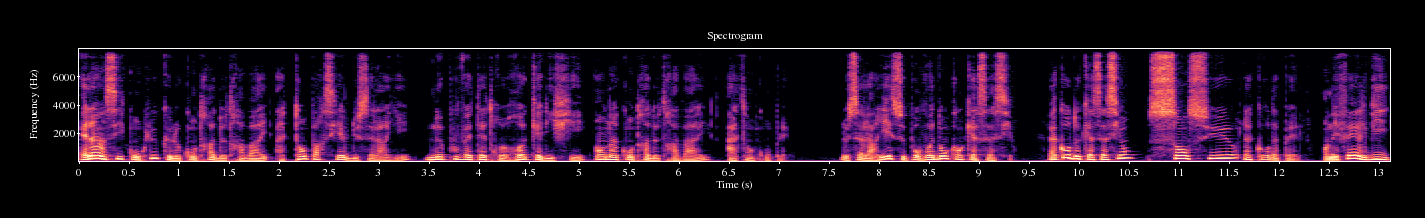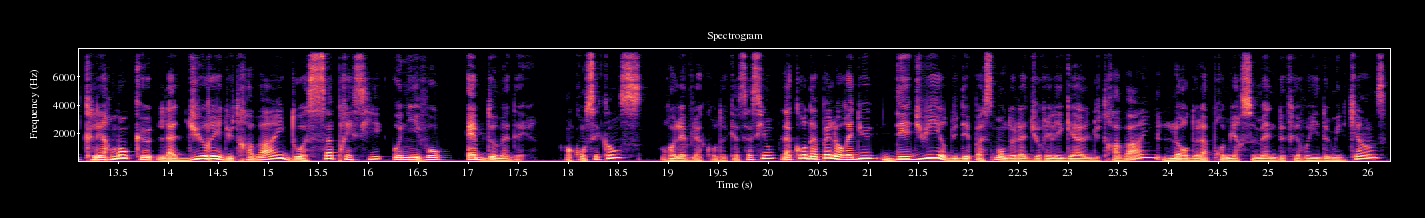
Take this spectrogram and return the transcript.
Elle a ainsi conclu que le contrat de travail à temps partiel du salarié ne pouvait être requalifié en un contrat de travail à temps complet. Le salarié se pourvoit donc en cassation. La Cour de cassation censure la Cour d'appel. En effet, elle dit clairement que la durée du travail doit s'apprécier au niveau hebdomadaire. En conséquence, relève la Cour de cassation, la Cour d'appel aurait dû déduire du dépassement de la durée légale du travail lors de la première semaine de février 2015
